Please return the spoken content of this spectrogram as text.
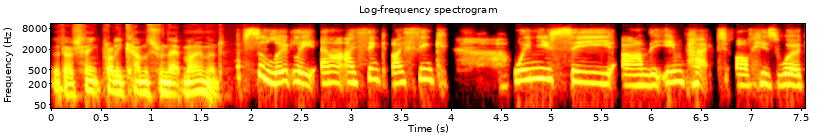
that I think probably comes from that moment. Absolutely, and I think I think when you see um, the impact of his work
